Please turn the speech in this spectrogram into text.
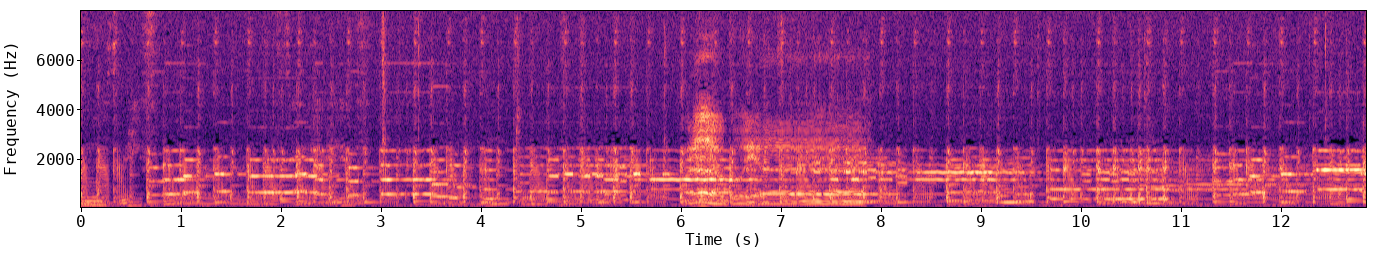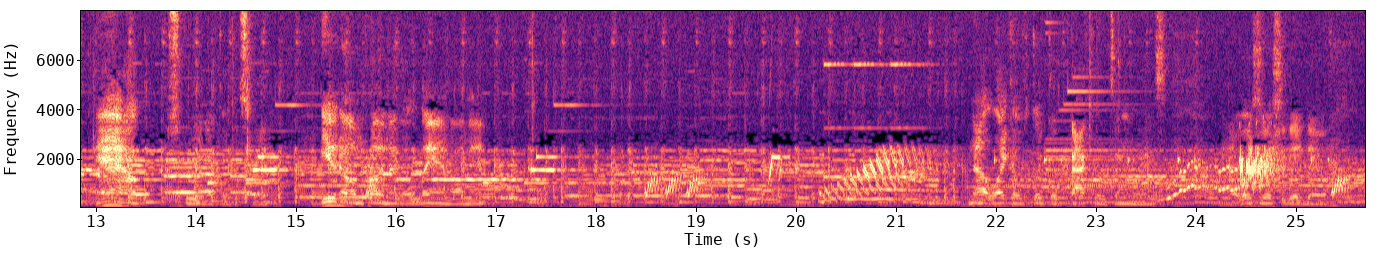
Oh boy, way. Even though I'm probably not gonna land on it. Not like I was gonna go backwards anyways. Yeah, where's Yoshi gonna? Is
